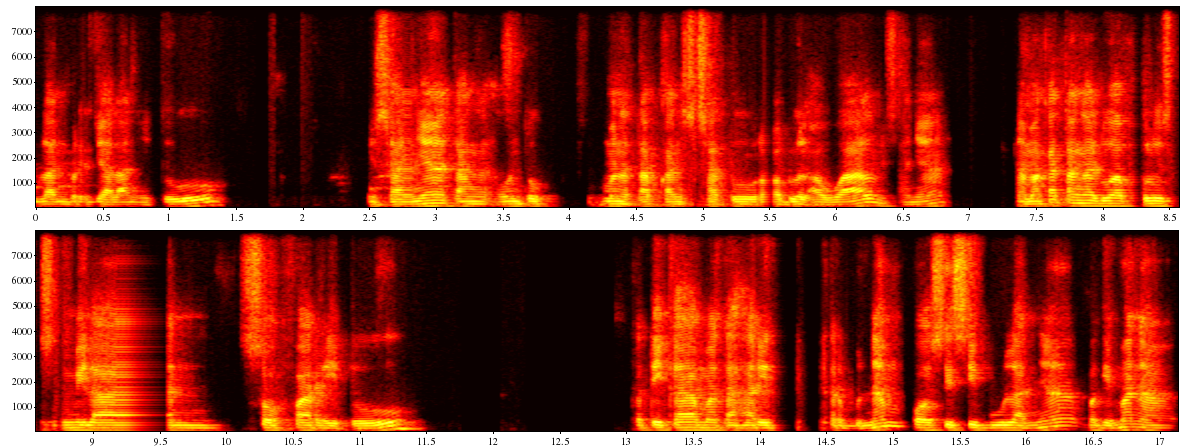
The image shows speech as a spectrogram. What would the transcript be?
bulan berjalan itu misalnya tanggal untuk menetapkan satu Rabiul Awal misalnya nah maka tanggal 29 Sofar itu ketika matahari terbenam posisi bulannya bagaimana?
